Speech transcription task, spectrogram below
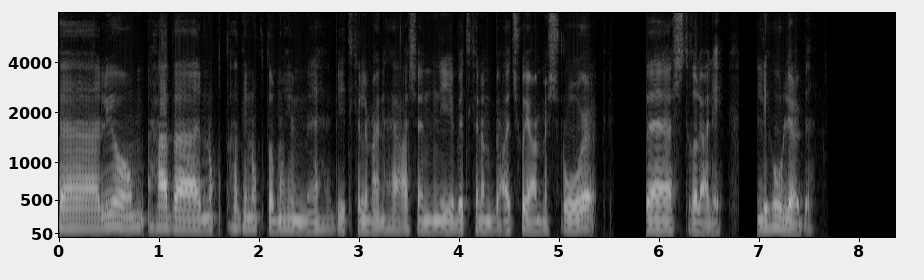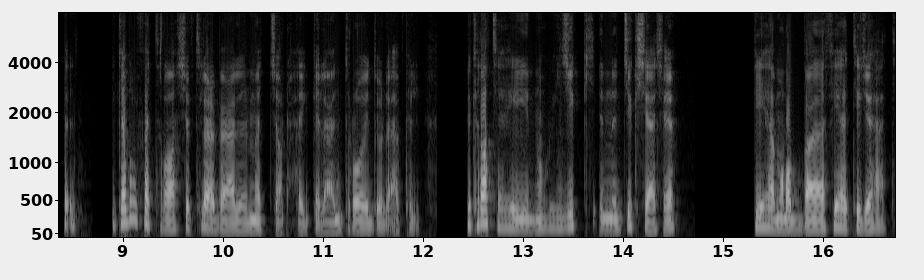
فاليوم هذا نقطة هذه نقطة مهمة بيتكلم عنها عشان بتكلم بعد شوي عن مشروع بشتغل عليه اللي هو لعبة. قبل فترة شفت لعبة على المتجر حق الأندرويد والأبل فكرتها هي إنه يجيك إنه تجيك شاشة فيها مربع فيها اتجاهات.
